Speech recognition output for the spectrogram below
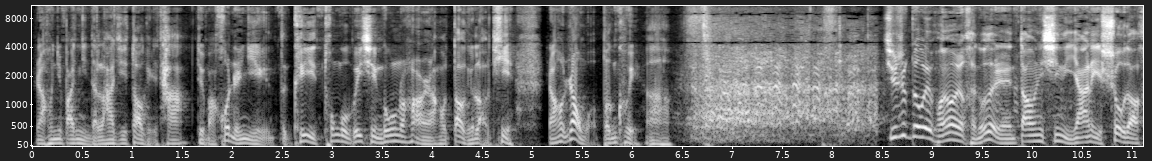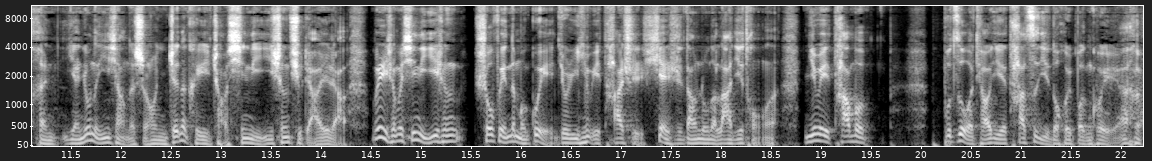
然后你把你的垃圾倒给他，对吧？或者你可以通过微信公众号，然后倒给老 T，然后让我崩溃啊。其实各位朋友，很多的人当心理压力受到很严重的影响的时候，你真的可以找心理医生去聊一聊。为什么心理医生收费那么贵？就是因为他是现实当中的垃圾桶啊！因为他们不自我调节，他自己都会崩溃啊。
